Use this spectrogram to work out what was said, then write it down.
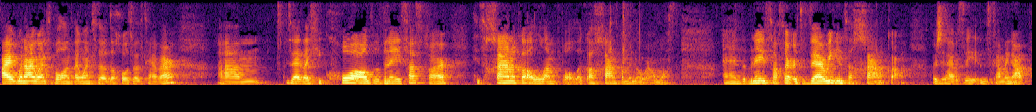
I when I went to Poland, I went to the Choza's kever. Um, he said like he called the Bnei Yisachar his Hanukkah lempo, like a Hanukkah menorah almost. And the Bnei Yisachar is very into Hanukkah, which is obviously is coming up.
